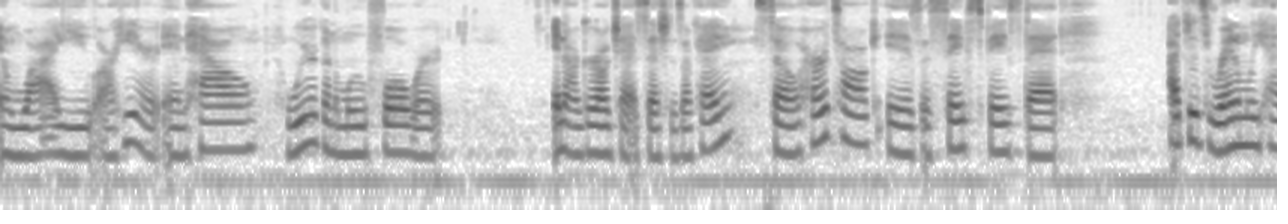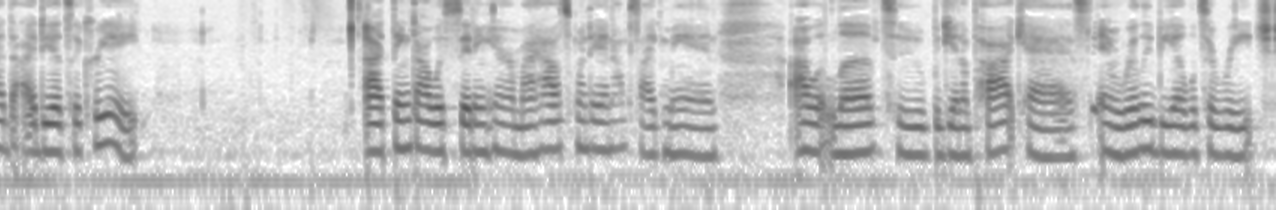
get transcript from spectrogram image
and why you are here and how we're going to move forward in our girl chat sessions, okay? So, Her Talk is a safe space that I just randomly had the idea to create. I think I was sitting here in my house one day and I was like, man, I would love to begin a podcast and really be able to reach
